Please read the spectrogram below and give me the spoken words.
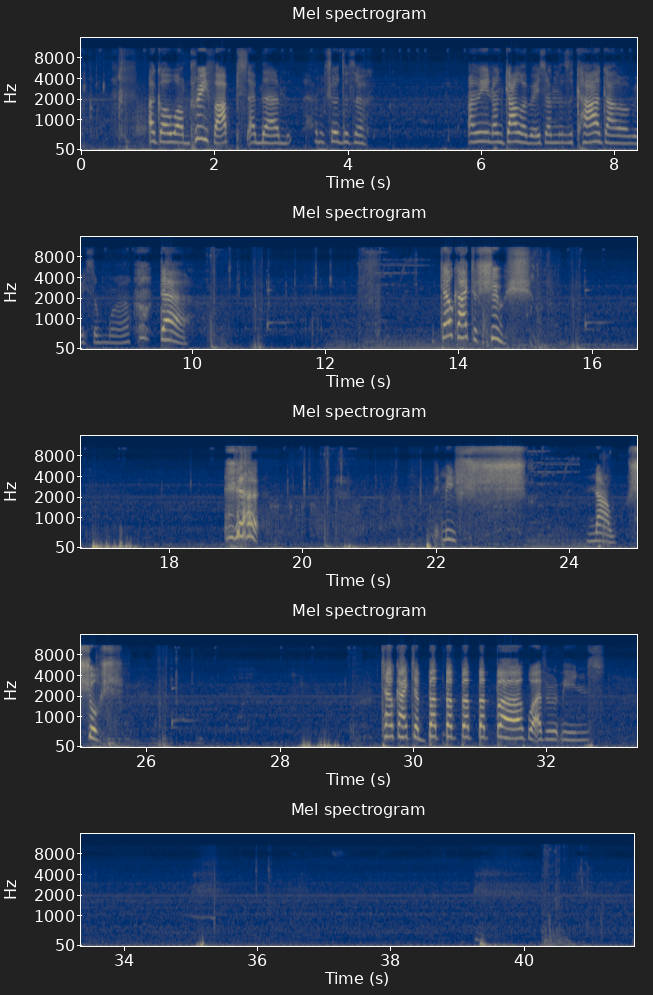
I go on prefabs and then I'm sure there's a, I mean on galleries and there's a car gallery somewhere. there. Tell Kai to shush. Means shh. Now, shush. Tell Kai to ba ba ba ba ba, whatever it means.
